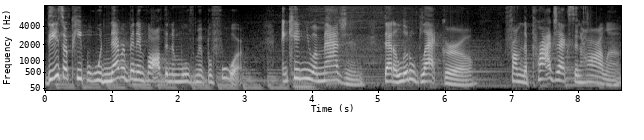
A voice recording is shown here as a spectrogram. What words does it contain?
these are people who had never been involved in the movement before. And can you imagine that a little black girl from the projects in Harlem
